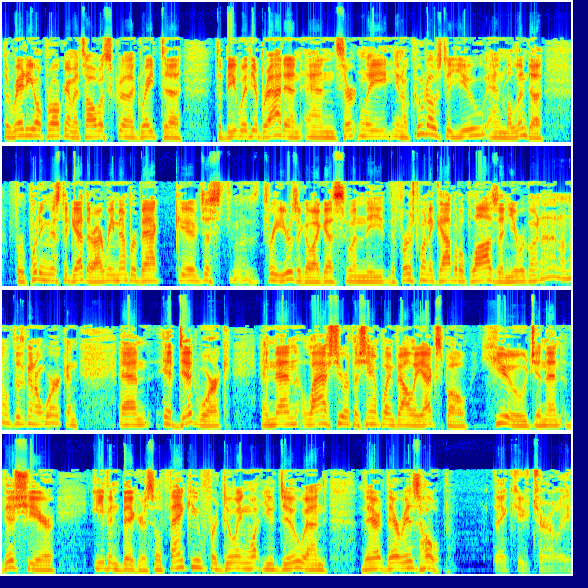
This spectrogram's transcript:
the radio program. It's always uh, great to, to be with you, Brad. And, and certainly, you know, kudos to you and Melinda for putting this together. I remember back uh, just three years ago, I guess, when the, the first one at Capitol Plaza and you were going, I don't know if this is going to work. And, and it did work. And then last year at the Champlain Valley Expo, huge. And then this year, even bigger. So thank you for doing what you do. And there, there is hope. Thank you, Charlie.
